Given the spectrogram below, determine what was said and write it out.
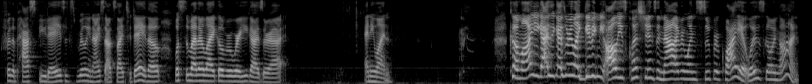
for the past few days. It's really nice outside today though. What's the weather like over where you guys are at? Anyone? Come on, you guys. You guys were like giving me all these questions and now everyone's super quiet. What is going on?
